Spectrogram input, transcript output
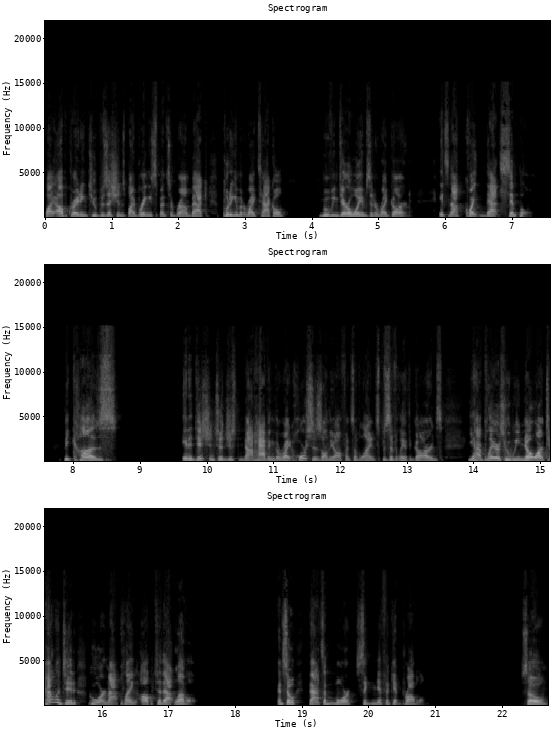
by upgrading two positions by bringing Spencer Brown back, putting him at right tackle, moving Daryl Williams into right guard. It's not quite that simple because, in addition to just not having the right horses on the offensive line, specifically at the guards, you have players who we know are talented who are not playing up to that level. And so that's a more significant problem. So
